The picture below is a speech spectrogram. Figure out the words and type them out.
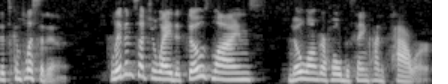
that's complicit in it, live in such a way that those lines no longer hold the same kind of power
